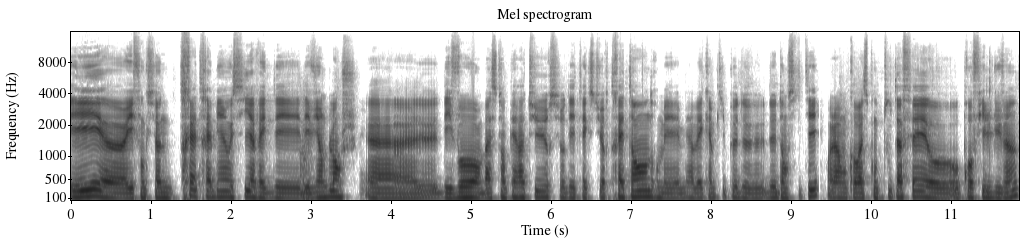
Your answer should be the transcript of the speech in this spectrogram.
Et il fonctionne très très bien aussi avec des, des viandes blanches, des veaux en basse température sur des textures très tendres, mais, avec un petit peu de, de densité. Voilà, on correspond tout à fait au profil du vin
